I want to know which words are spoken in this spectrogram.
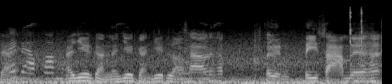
ได้ เอ้ยไปเอากล้องแล้วยืดก่อนแล้วยืดก่อนยืดรอเช้านะครับ ตื่นตีสามเลยนะฮะ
